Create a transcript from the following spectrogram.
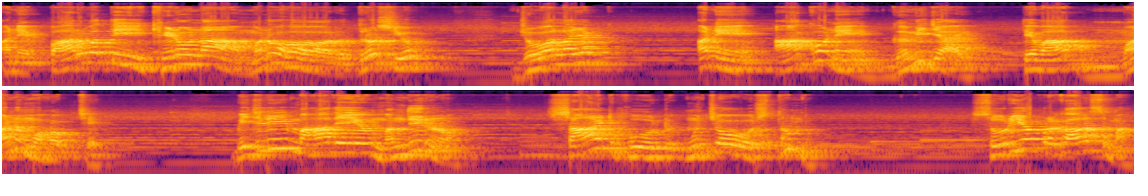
અને પાર્વતી ખીણોના મનોહર દ્રશ્યો જોવાલાયક અને આંખોને ગમી જાય તેવા મનમોહક છે. બિજલી મહાદેવ મંદિરનો સાઠ ફૂટ ઊંચો સ્તંભ, સૂર્યપ્રકાશમાં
